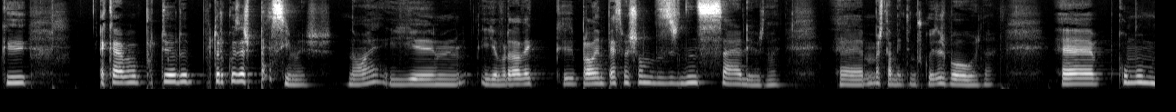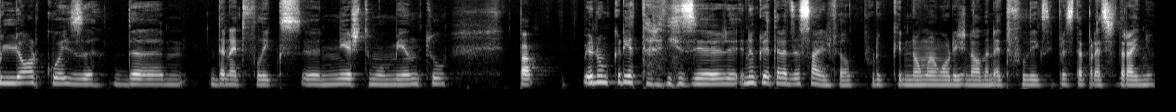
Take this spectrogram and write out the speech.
que acaba por ter, por ter coisas péssimas, não é? E, hum, e a verdade é que, para além de péssimas, são desnecessárias, não é? Uh, mas também temos coisas boas, não é? Uh, como melhor coisa da, da Netflix uh, neste momento, pá, eu não queria estar a dizer, eu não queria estar a dizer Seinfeld, porque não é um original da Netflix e por isso até parece estranho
